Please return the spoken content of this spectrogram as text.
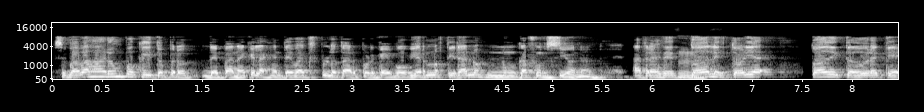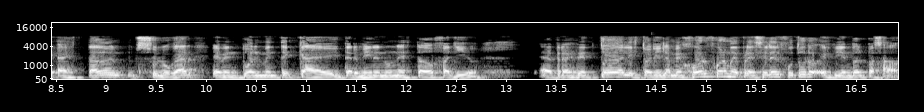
se va a bajar un poquito, pero de pana que la gente va a explotar porque gobiernos tiranos nunca funcionan. A través de hmm. toda la historia, toda dictadura que ha estado en su lugar eventualmente cae y termina en un estado fallido. A través de toda la historia. Y la mejor forma de predecir el futuro es viendo el pasado.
